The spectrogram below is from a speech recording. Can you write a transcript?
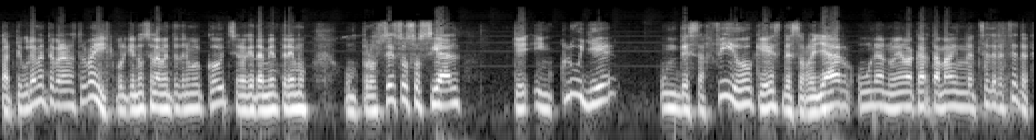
particularmente para nuestro país, porque no solamente tenemos el COVID, sino que también tenemos un proceso social que incluye un desafío que es desarrollar una nueva Carta Magna, etcétera, etcétera.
